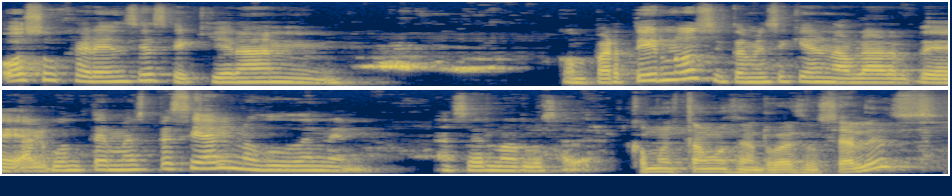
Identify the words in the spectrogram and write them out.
o sugerencias que quieran compartirnos. Y también si quieren hablar de algún tema especial, no duden en hacérnoslo saber. ¿Cómo estamos en redes sociales?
